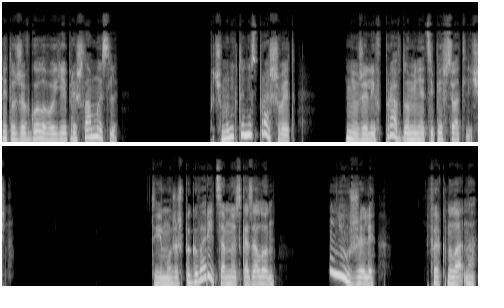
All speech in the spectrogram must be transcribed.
И тут же в голову ей пришла мысль. «Почему никто не спрашивает?» Неужели вправду у меня теперь все отлично? «Ты можешь поговорить со мной», — сказал он. «Неужели?» — фыркнула она.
